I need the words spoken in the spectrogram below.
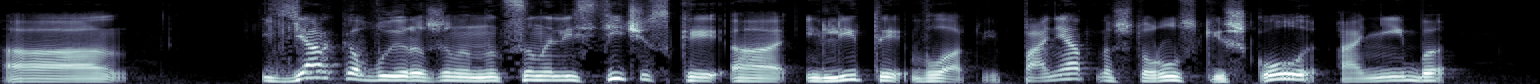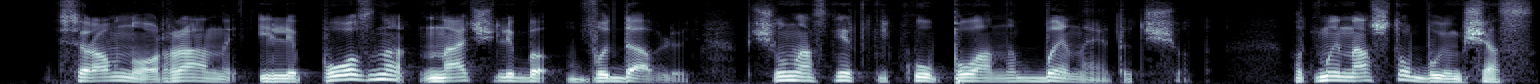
э, ярко выраженной националистической э, элитой в Латвии. Понятно, что русские школы, они бы все равно рано или поздно начали бы выдавливать. Почему у нас нет никакого плана Б на этот счет? Вот мы на что будем сейчас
